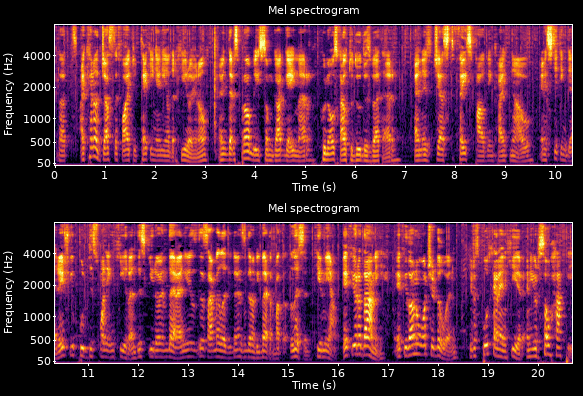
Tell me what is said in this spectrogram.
that I cannot justify to taking any other hero, you know? I mean, there's probably some god gamer who knows how to do this better, and is just face palming right now and it's sitting there. If you put this one in here and this hero in there and use this ability, then it's gonna be better. But listen, hear me out. If you're a dummy, if you don't know what you're doing, you just put her in here and you're so happy.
